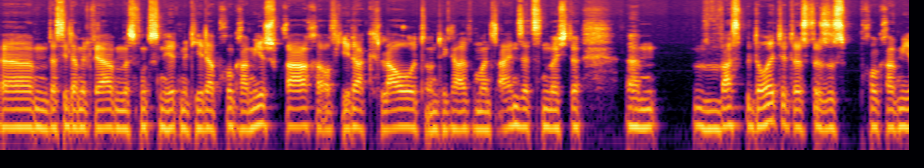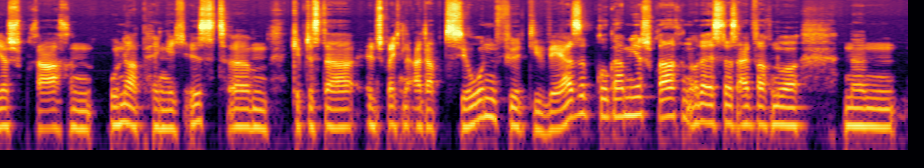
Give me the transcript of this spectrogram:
ähm, dass sie damit werben, es funktioniert mit jeder Programmiersprache, auf jeder Cloud und egal, wo man es einsetzen möchte. Ähm, was bedeutet das, dass es Programmiersprachen unabhängig ist? Ähm, gibt es da entsprechende Adaptionen für diverse Programmiersprachen oder ist das einfach nur ein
